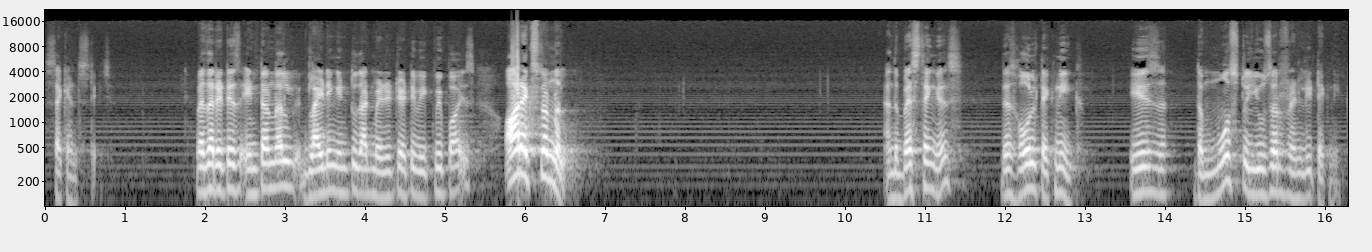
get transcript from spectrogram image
Second stage. Whether it is internal, gliding into that meditative equipoise, or external. And the best thing is, this whole technique is the most user friendly technique.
